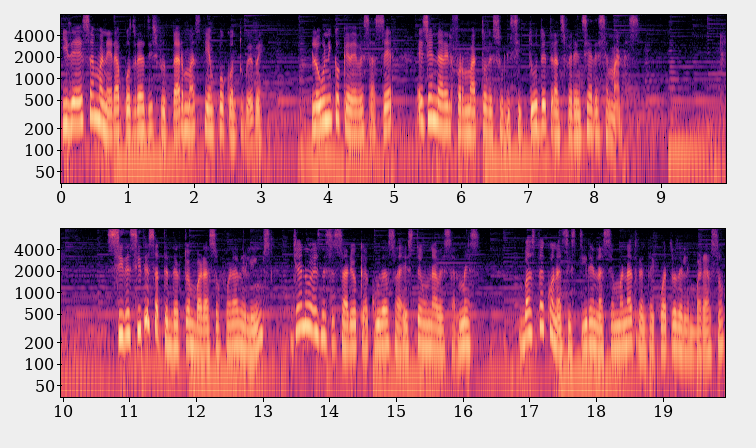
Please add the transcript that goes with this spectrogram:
y de esa manera podrás disfrutar más tiempo con tu bebé. Lo único que debes hacer es llenar el formato de solicitud de transferencia de semanas. Si decides atender tu embarazo fuera del IMSS, ya no es necesario que acudas a este una vez al mes. Basta con asistir en la semana 34 del embarazo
